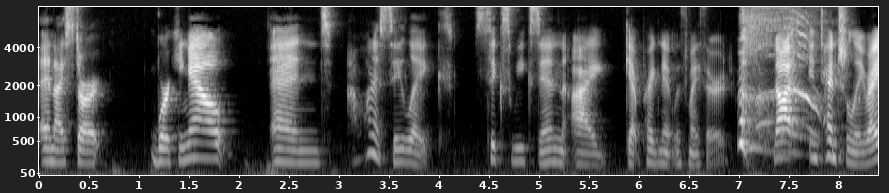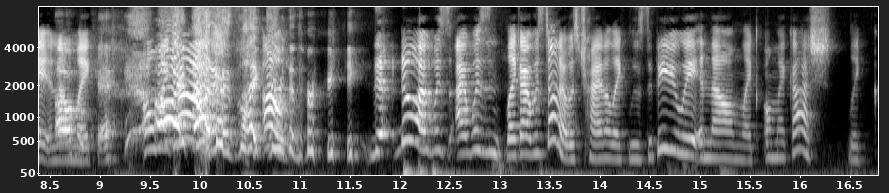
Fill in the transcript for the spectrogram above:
and i start working out and i want to say like six weeks in i get pregnant with my third not intentionally right and i'm like okay. oh my I gosh thought it was like Oh. the reading. No i was i wasn't like i was done i was trying to like lose the baby weight and now i'm like oh my gosh like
